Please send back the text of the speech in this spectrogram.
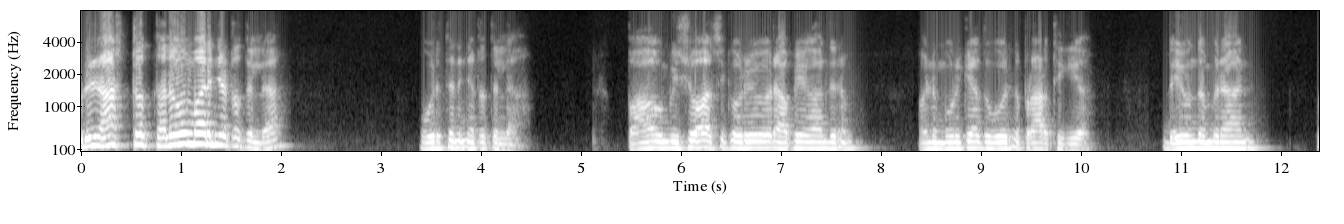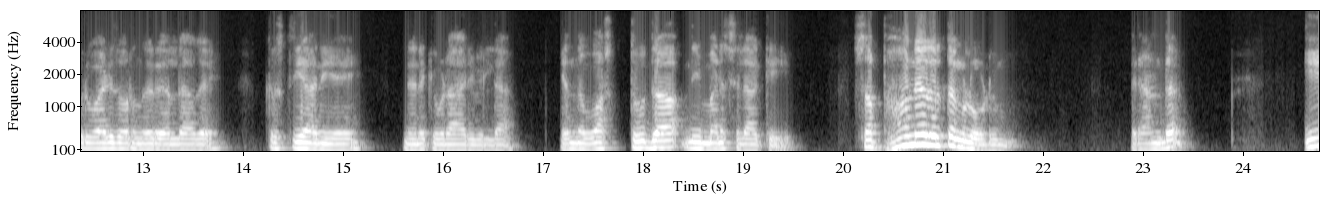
ഒരു രാഷ്ട്ര തലവന്മാരും ഞെട്ടത്തില്ല. ഒരുത്തനും ഞെട്ടത്തില്ല. പാവം വിശ്വാസിക്ക് ഒരേ ഒരു അഭയകാന്തരം അവന് മുറിക്കകത്ത് പോയിരുന്ന് പ്രാർത്ഥിക്കുക. ദൈവം തമ്പുരാൻ ഒരു വഴി തുറന്നു തരികയല്ലാതെ ക്രിസ്ത്യാനിയെ നിനക്കിവിടെ ആരുമില്ല എന്ന വസ്തുത നീ മനസ്സിലാക്കി. സഭാ നേതൃത്വങ്ങളോടും. രണ്ട് ഈ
